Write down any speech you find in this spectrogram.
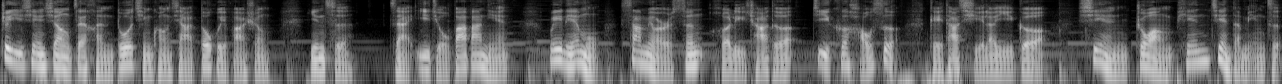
这一现象在很多情况下都会发生，因此，在一九八八年，威廉姆·萨缪尔森和理查德·季科豪瑟给他起了一个“现状偏见”的名字。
